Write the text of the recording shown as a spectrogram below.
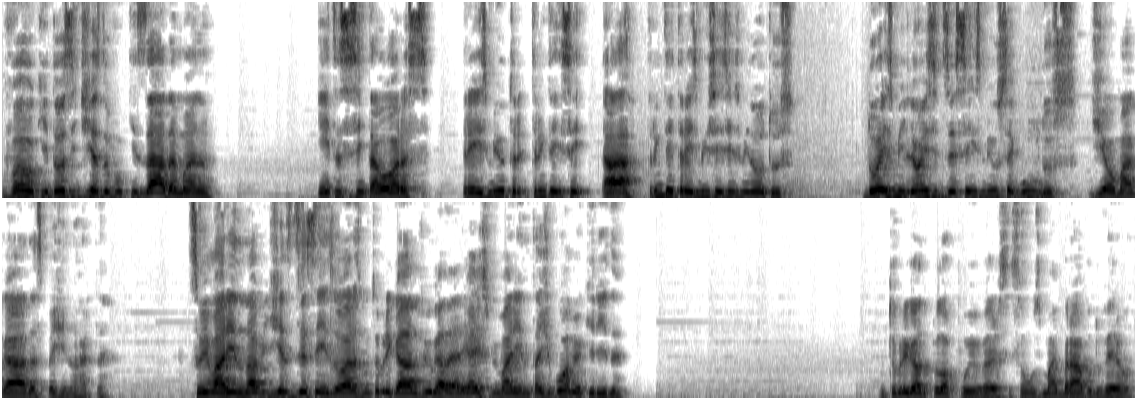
Volk, 12 dias do Vukizada, mano. 560 horas. 3.036... Ah, 33.600 minutos. 2 milhões e 16 mil segundos de Elmagadas, Paginorta. Submarino, 9 dias e 16 horas. Muito obrigado, viu, galera? E aí, Submarino, tá de boa, meu querida? Muito obrigado pelo apoio, velho. Vocês são os mais brabos do verão.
